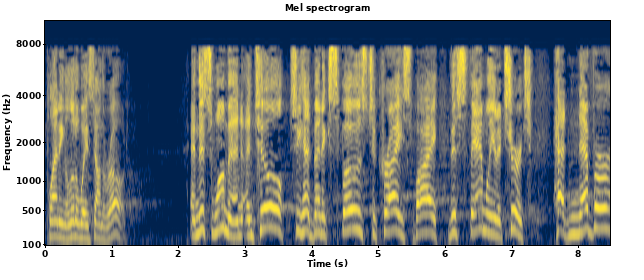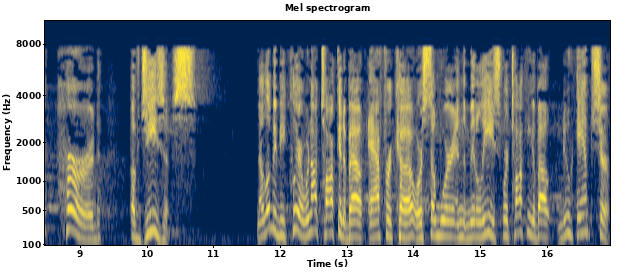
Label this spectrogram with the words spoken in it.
planting a little ways down the road. And this woman, until she had been exposed to Christ by this family in a church, had never heard of Jesus. Now let me be clear, we're not talking about Africa or somewhere in the Middle East, we're talking about New Hampshire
